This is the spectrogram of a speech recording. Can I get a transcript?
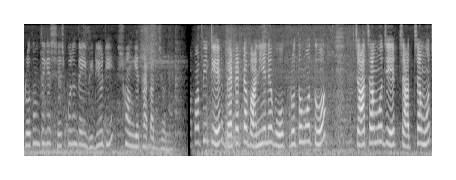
প্রথম থেকে শেষ পর্যন্ত এই ভিডিওটি সঙ্গে থাকার জন্য। ভাপা পিঠের ব্যাটারটা বানিয়ে নেব। প্রথমত চা চামচের চার চামচ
